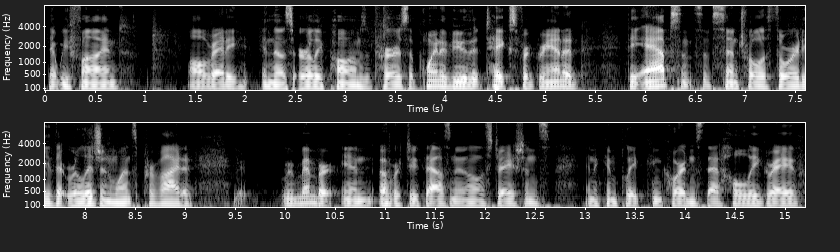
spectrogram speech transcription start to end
that we find already in those early poems of hers, a point of view that takes for granted the absence of central authority that religion once provided. Remember in over 2,000 illustrations in a complete concordance that holy grave,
